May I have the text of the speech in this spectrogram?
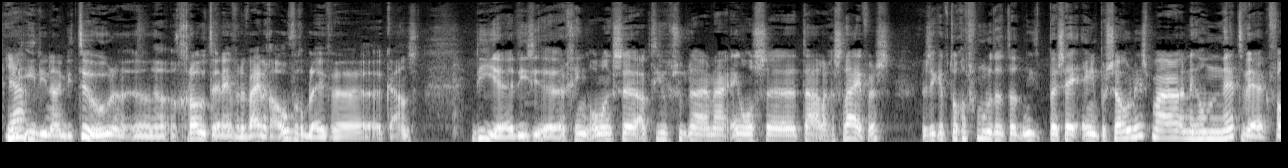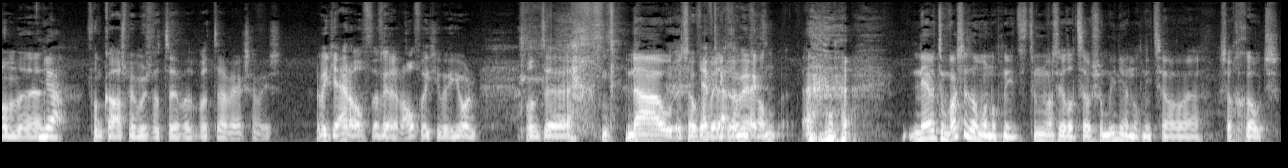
Ja. En ED92, een, een, een groot en een van de weinige overgebleven accounts... Die, eh, die ging onlangs actief op zoek naar, naar Engelstalige schrijvers. Dus ik heb toch het vermoeden dat dat niet per se één persoon is... maar een heel netwerk van, eh, Ja, van castmembers wat, eh, wat, wat daar werkzaam is. Dat weet jij, Ralf. Of, eh, Ralf, weet je, Jorn. Want eh, Nou, zoveel Je weet hebt ik er niet van. nee, maar toen was het allemaal nog niet. Toen was heel dat social media nog niet zo, eh, zo groot.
